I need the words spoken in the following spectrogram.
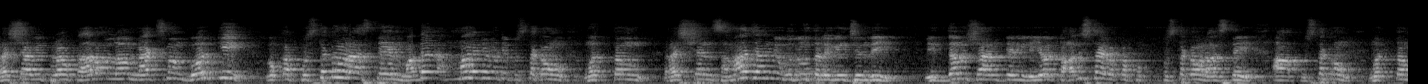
రష్యా విప్లవ కాలంలో మాక్సిమం గోర్కి ఒక పుస్తకం రాస్తే మదర్ అమ్మాలనేటువంటి పుస్తకం మొత్తం రష్యన్ సమాజాన్ని ఉరువు తొలగించింది. యుద్ధం శాంతి అని లియో టాల్స్టాయ్ ఒక పు- పుస్తకం రాస్తే ఆ పుస్తకం మొత్తం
